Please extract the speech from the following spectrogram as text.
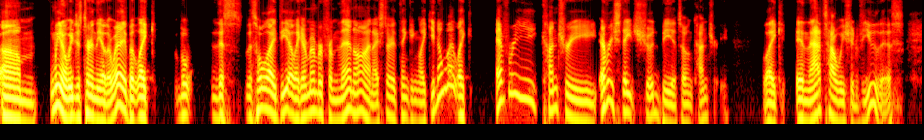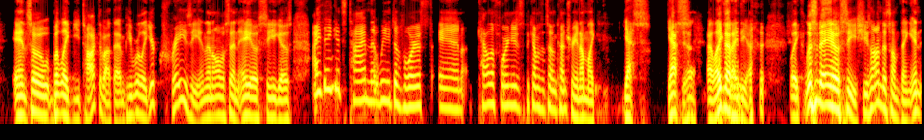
um you know we just turn the other way. But like but this this whole idea like i remember from then on i started thinking like you know what? Like every country, every state should be its own country. Like, and that's how we should view this. And so, but like you talked about that, and people were like, "You're crazy." And then all of a sudden, AOC goes, "I think it's time that we divorce and California just becomes its own country." And I'm like, "Yes, yes, yeah, I like that idea." like, listen to AOC; she's onto something. And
